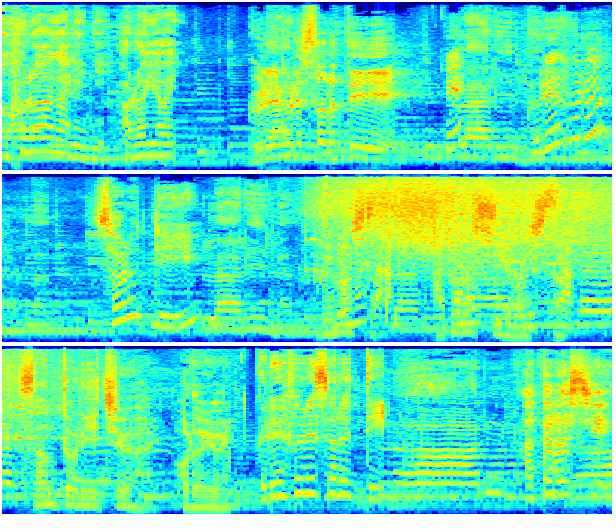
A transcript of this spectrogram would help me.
お風呂上がりにほろ酔い。グレフルソルティえ？グレフル？ソルティ出ました。新しい美味しさ。サントリーチューハイほろ酔い。グレフルソルティ新しい。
